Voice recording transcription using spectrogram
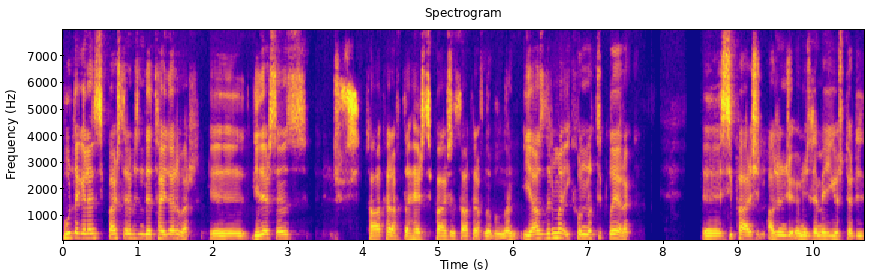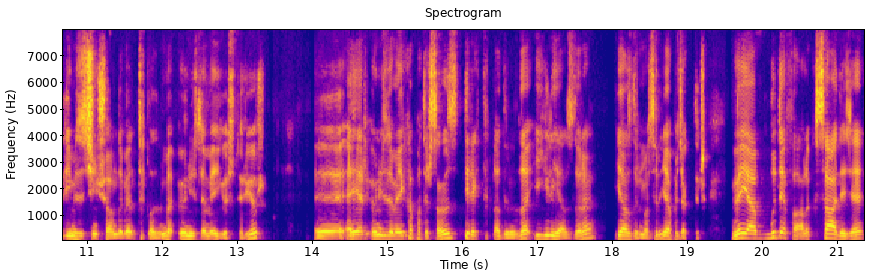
Burada gelen siparişlerimizin detayları var. Eee, dilerseniz sağ tarafta her siparişin sağ tarafında bulunan yazdırma ikonuna tıklayarak e, siparişin az önce ön izlemeyi göster dediğimiz için şu anda ben tıkladığımda ön izlemeyi gösteriyor. E, eğer ön izlemeyi kapatırsanız direkt tıkladığınızda ilgili yazılara yazdırmasını yapacaktır. Veya bu defalık sadece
